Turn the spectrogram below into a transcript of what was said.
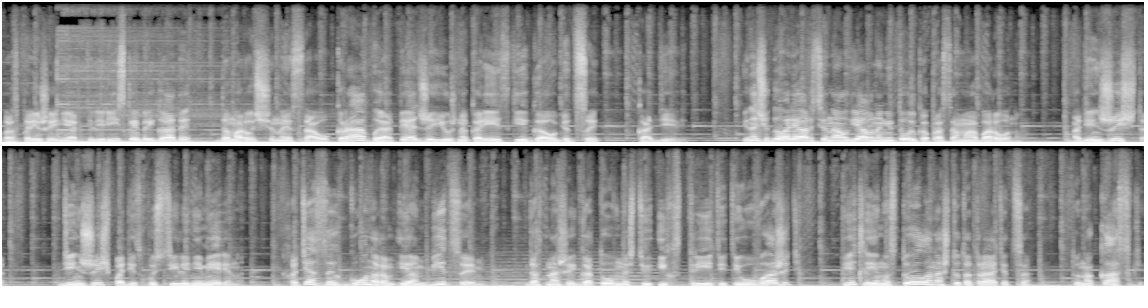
В распоряжении артиллерийской бригады – доморощенные САУ «Краб» и опять же южнокорейские гаубицы К-9. Иначе говоря, арсенал явно не только про самооборону. А деньжищ-то? Деньжищ поди спустили немерено. Хотя с их гонором и амбициями, да с нашей готовностью их встретить и уважить, если им и стоило на что-то тратиться, то на каски,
